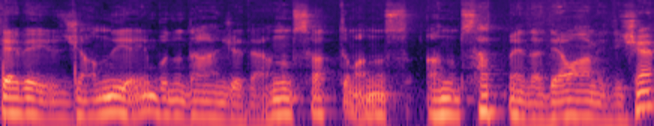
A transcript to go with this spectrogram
TV100 canlı yayın bunu daha önce de anımsattım, anıms- anımsatmaya da devam edeceğim.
